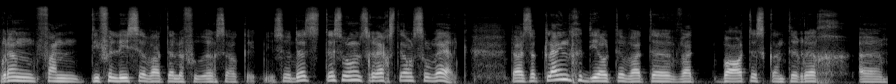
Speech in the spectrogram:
terugbring van die verliese wat hulle veroorsaak het nie. So dis dis hoe ons regstelsel werk. Daar's 'n klein gedeelte wat eh, wat bates kan terug ehm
